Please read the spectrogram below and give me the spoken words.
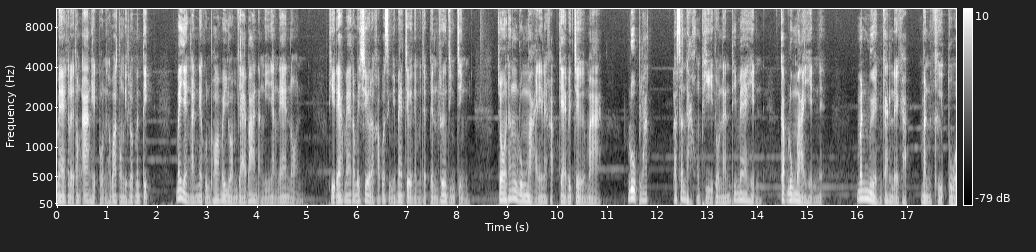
แม่ก็เลยต้องอ้างเหตุผลครับว่าตรงนี้รถมันติด ไม่อย่างนั้นเนี่ยคุณพ่อไม่ยอมย้ายบ้านหลังนี้อย่างแน่นอน ทีแรกแม่ก็ไม่เชื่อหรอกครับว่าสิ่งที่แม่เจอเนี่ยมันจะเป็นเรื่องจริงๆจนกระทั่งลุงหมายนี่แหละครับ แกไปเจอมา รูปลักษณ์ลักษณะของผีตัวนั้นที่แม่เห็น กับลุงหมายเห็นเนี่ย มันเหมือนกันเลยครับ มันคือตัว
